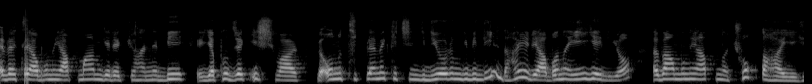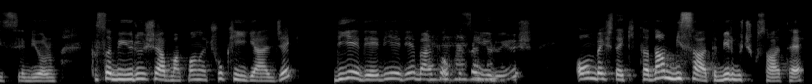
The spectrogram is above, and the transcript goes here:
evet ya bunu yapmam gerekiyor. Hani bir yapılacak iş var ve onu tiklemek için gidiyorum gibi değil de hayır ya bana iyi geliyor ve ben bunu yaptığımda çok daha iyi hissediyorum. Kısa bir yürüyüş yapmak bana çok iyi gelecek diye diye diye diye belki o kısa yürüyüş 15 dakikadan bir saate, bir buçuk saate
